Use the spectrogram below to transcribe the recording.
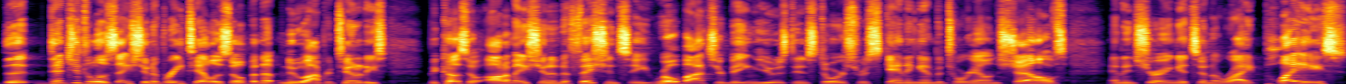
The digitalization of retail has opened up new opportunities because of automation and efficiency. Robots are being used in stores for scanning inventory on shelves and ensuring it's in the right place.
